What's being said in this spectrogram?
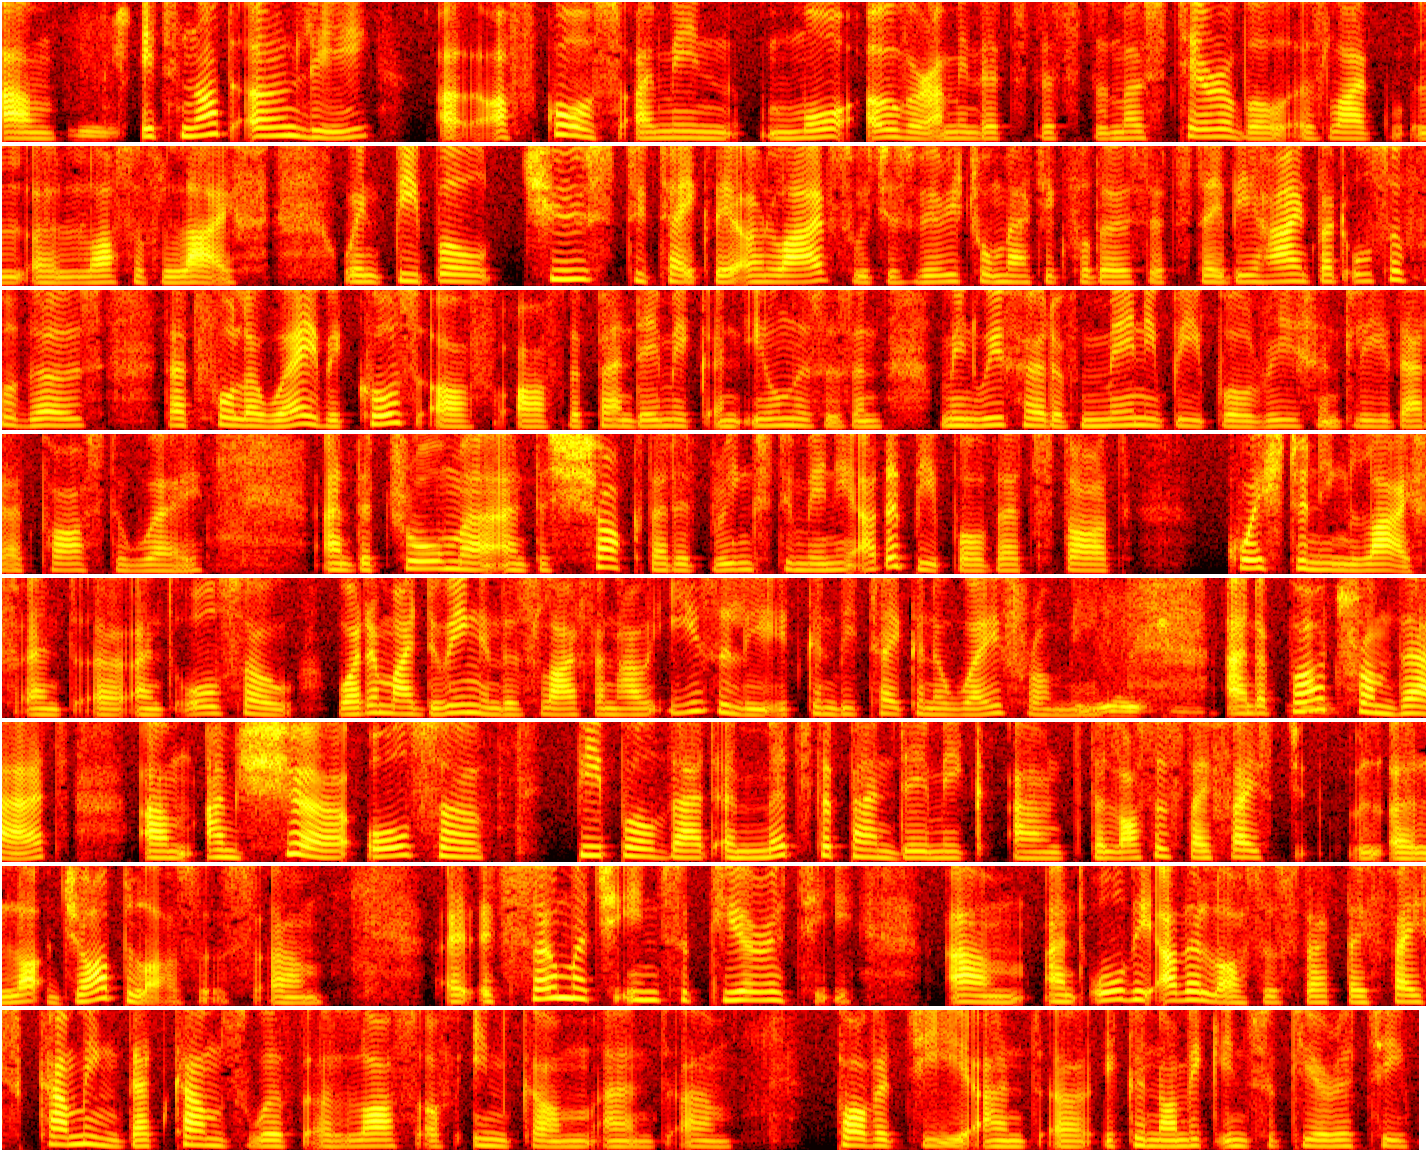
Um, yes. It's not only uh, of course, I mean, moreover, I mean, that's, that's the most terrible is like a loss of life when people choose to take their own lives, which is very traumatic for those that stay behind, but also for those that fall away because of, of the pandemic and illnesses. And I mean, we've heard of many people recently that had passed away and the trauma and the shock that it brings to many other people that start questioning life and uh, and also what am I doing in this life and how easily it can be taken away from me. And apart from that, um, I'm sure also people that amidst the pandemic and the losses they faced, a lot job losses. Um, it's so much insecurity. Um, and all the other losses that they face coming that comes with a loss of income and um, poverty and uh, economic insecurity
